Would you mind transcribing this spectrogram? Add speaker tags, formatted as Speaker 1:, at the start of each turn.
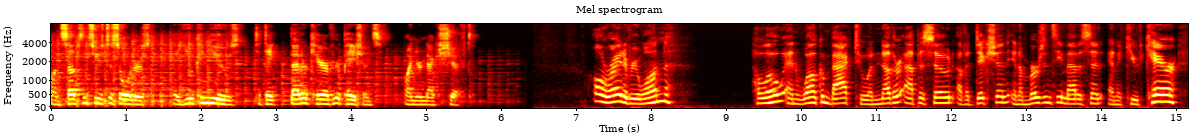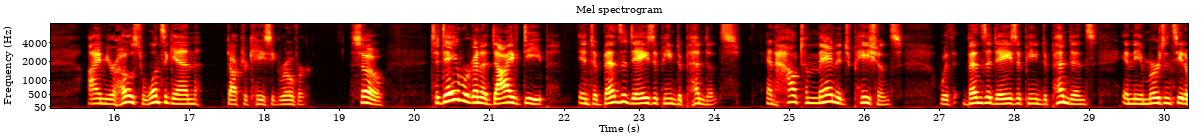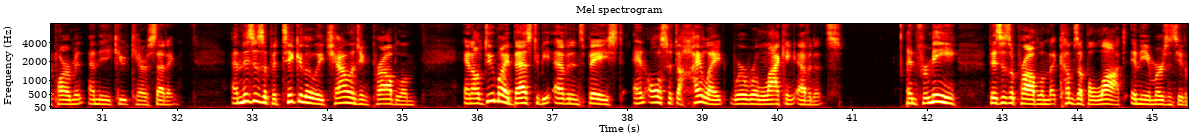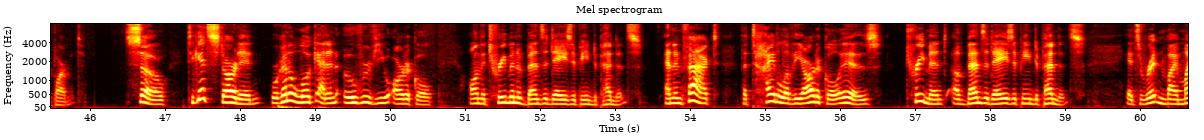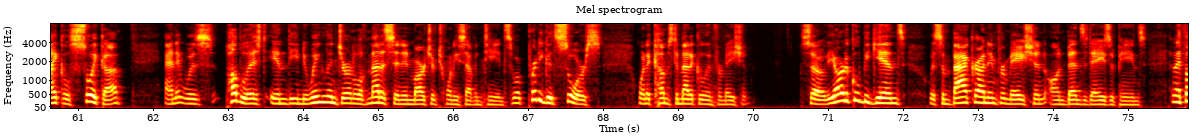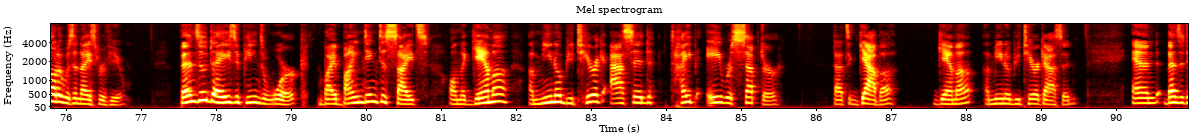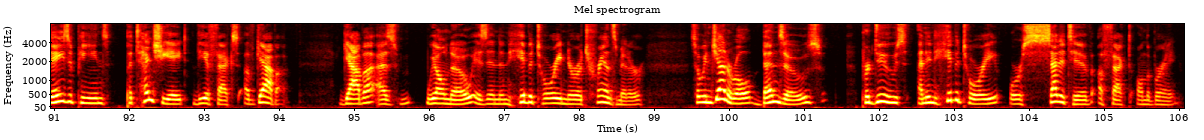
Speaker 1: on substance use disorders that you can use to take better care of your patients on your next shift. All right, everyone. Hello, and welcome back to another episode of Addiction in Emergency Medicine and Acute Care. I am your host once again, Dr. Casey Grover. So, today we're going to dive deep into benzodiazepine dependence and how to manage patients with benzodiazepine dependence in the emergency department and the acute care setting. And this is a particularly challenging problem, and I'll do my best to be evidence based and also to highlight where we're lacking evidence. And for me, this is a problem that comes up a lot in the emergency department. So, to get started, we're going to look at an overview article on the treatment of benzodiazepine dependence. And in fact, the title of the article is Treatment of Benzodiazepine Dependence. It's written by Michael Soyka, and it was published in the New England Journal of Medicine in March of 2017. So, a pretty good source when it comes to medical information. So, the article begins with some background information on benzodiazepines, and I thought it was a nice review. Benzodiazepines work by binding to sites on the gamma aminobutyric acid type A receptor, that's GABA, gamma aminobutyric acid, and benzodiazepines potentiate the effects of GABA. GABA, as we all know, is an inhibitory neurotransmitter. So, in general, benzos produce an inhibitory or sedative effect on the brain.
